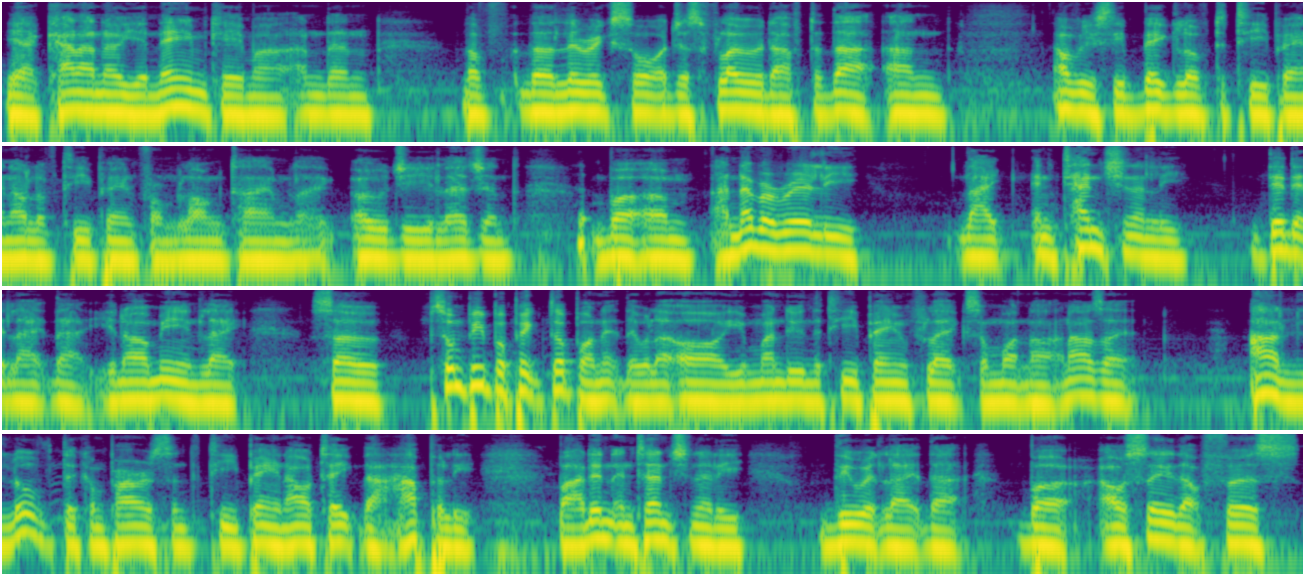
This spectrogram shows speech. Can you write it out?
yeah, can I know your name came out, and then the the lyrics sort of just flowed after that, and obviously, big love to T Pain. I love T Pain from long time, like OG legend, but um, I never really like intentionally did it like that. You know what I mean? Like, so some people picked up on it. They were like, "Oh, you man doing the T Pain flex and whatnot," and I was like, "I love the comparison to T Pain. I'll take that happily," but I didn't intentionally do it like that. But I'll say that first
